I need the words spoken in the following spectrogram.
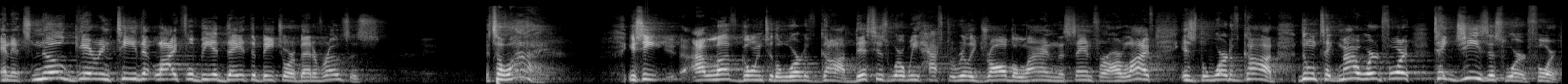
And it's no guarantee that life will be a day at the beach or a bed of roses. It's a lie. You see, I love going to the Word of God. This is where we have to really draw the line in the sand for our life is the Word of God. Don't take my word for it, take Jesus' word for it.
